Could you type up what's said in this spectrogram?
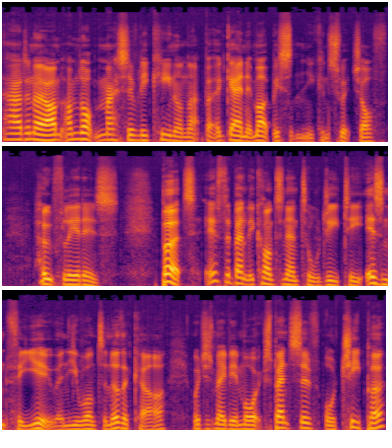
I don't know. I'm I'm not massively keen on that, but again, it might be something you can switch off. Hopefully it is. But if the Bentley Continental GT isn't for you and you want another car, which is maybe more expensive or cheaper,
